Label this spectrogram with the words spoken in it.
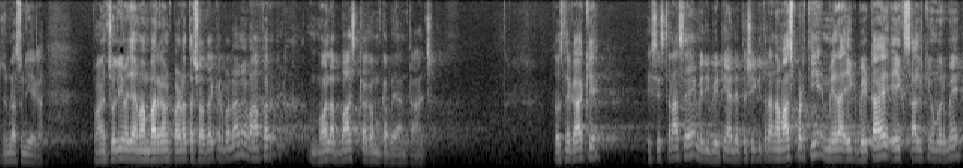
जुमला सुनिएगा। वहाँ चोली में जब इमाम बारगाह में पढ़ा था शौदा करबला में, वहाँ पर मौला अब्बास का गम का बयान था आज। तो उसने कहा कि इस इस तरह से मेरी बेटियाँ अल्लाह तशी की तरह नमाज़ पढ़ती हैं, मेरा एक बेटा है, एक साल की उम्र में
